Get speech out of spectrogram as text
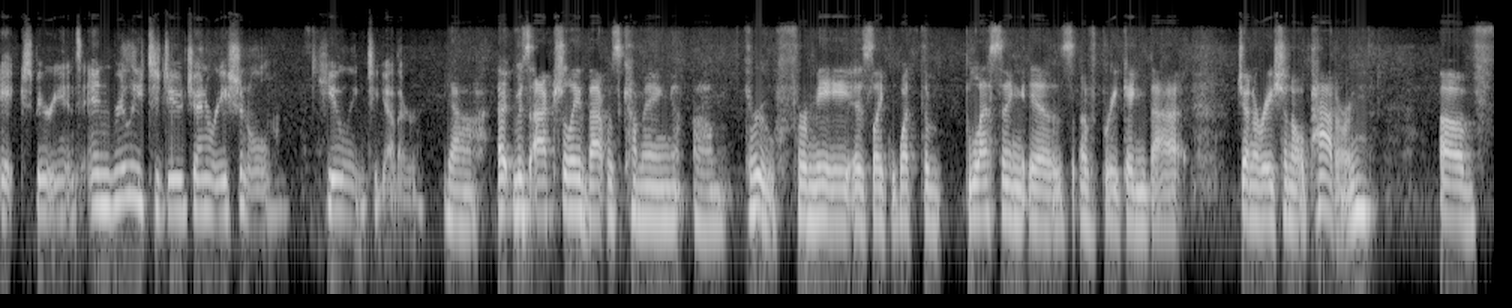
experience and really to do generational healing together. Yeah, it was actually that was coming um, through for me is like what the blessing is of breaking that generational pattern of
